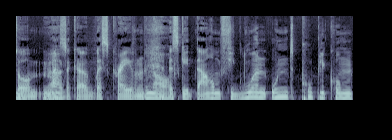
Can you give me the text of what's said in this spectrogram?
Craven, Massacre, ja. Wes Craven. Genau. Es geht darum, Figuren und Publikum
